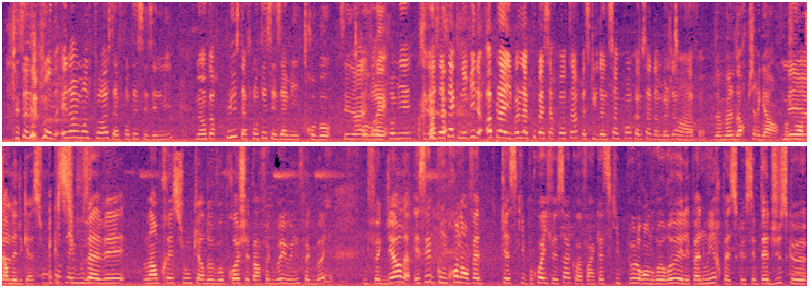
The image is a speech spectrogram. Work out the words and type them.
ça demande énormément de courage d'affronter ses ennemis, mais encore plus d'affronter ses amis. Trop beau. C'est dans, Trop dans vrai. le premier. C'est grâce à ça que Neville, hop là, il vole la coupe à Serpentard parce qu'il donne 5 points comme ça à Dumbledore à la fin. Dumbledore pire gars, hein, franchement Mais, en euh, termes d'éducation. n'importe Si vous avez l'impression qu'un de vos proches est un fuckboy ou une fuckboy, une fuckgirl, essayez de comprendre en fait qu'est-ce qui, pourquoi il fait ça quoi. Enfin, qu'est-ce qui peut le rendre heureux et l'épanouir parce que c'est peut-être juste que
